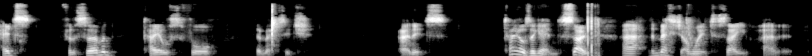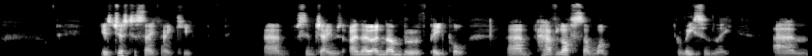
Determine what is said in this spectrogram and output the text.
heads for the sermon, tails for the message. And it's tails again. So, uh, the message I wanted to say uh, is just to say thank you. Um, St. James, I know a number of people um, have lost someone recently, um,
